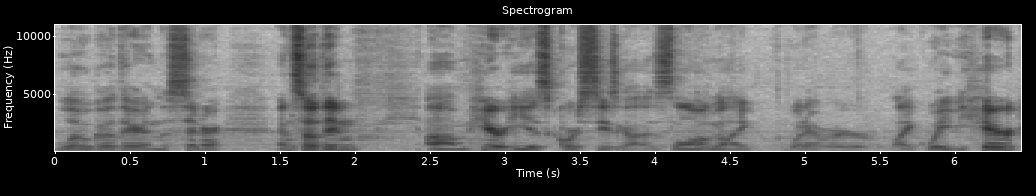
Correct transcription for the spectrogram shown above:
logo there in the center. And so then um, here he is, of course, he's got his long, like, whatever, like, wavy hair,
